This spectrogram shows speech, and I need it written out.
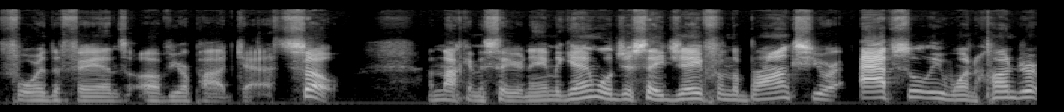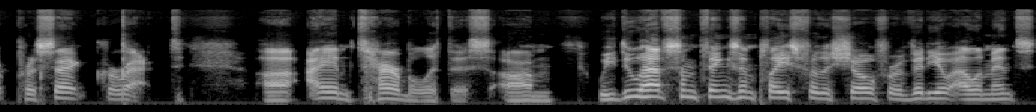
for the fans of your podcast? So, I'm not going to say your name again. We'll just say Jay from the Bronx. You are absolutely 100% correct. Uh, I am terrible at this. Um, we do have some things in place for the show for video elements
